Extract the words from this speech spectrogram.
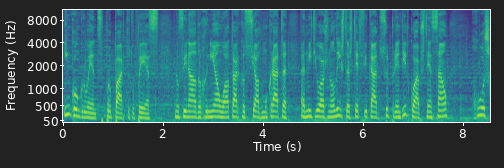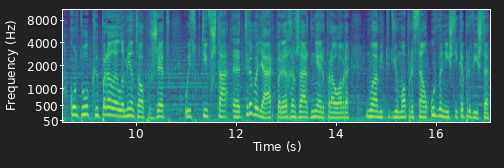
incongruente por parte do PS. No final da reunião, o autarca social-democrata admitiu aos jornalistas ter ficado surpreendido com a abstenção Ruas contou que, paralelamente ao projeto, o Executivo está a trabalhar para arranjar dinheiro para a obra no âmbito de uma operação urbanística prevista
